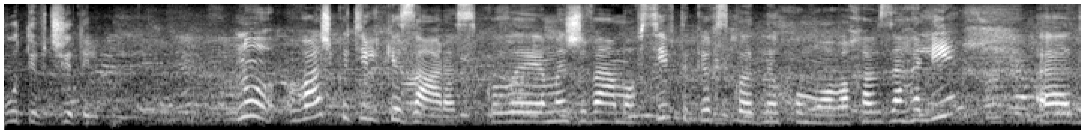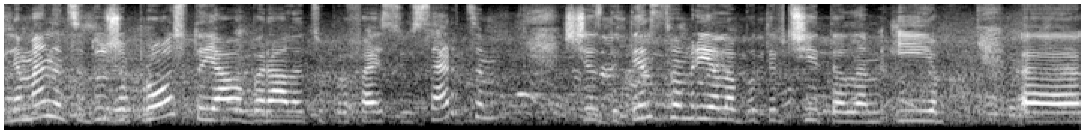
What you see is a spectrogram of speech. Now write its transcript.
бути вчителькою? Ну, важко тільки зараз, коли ми живемо всі в таких складних умовах. А взагалі е, для мене це дуже просто. Я обирала цю професію серцем. Ще з дитинства мріяла бути вчителем. І е,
